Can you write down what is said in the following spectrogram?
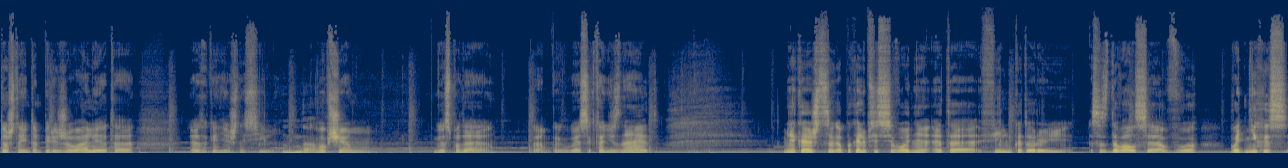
То, что они там переживали, это... Это, конечно, сильно. Да. В общем, господа, там, как бы, если кто не знает, Мне кажется, «Апокалипсис сегодня» — это фильм, который создавался в, в одних из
